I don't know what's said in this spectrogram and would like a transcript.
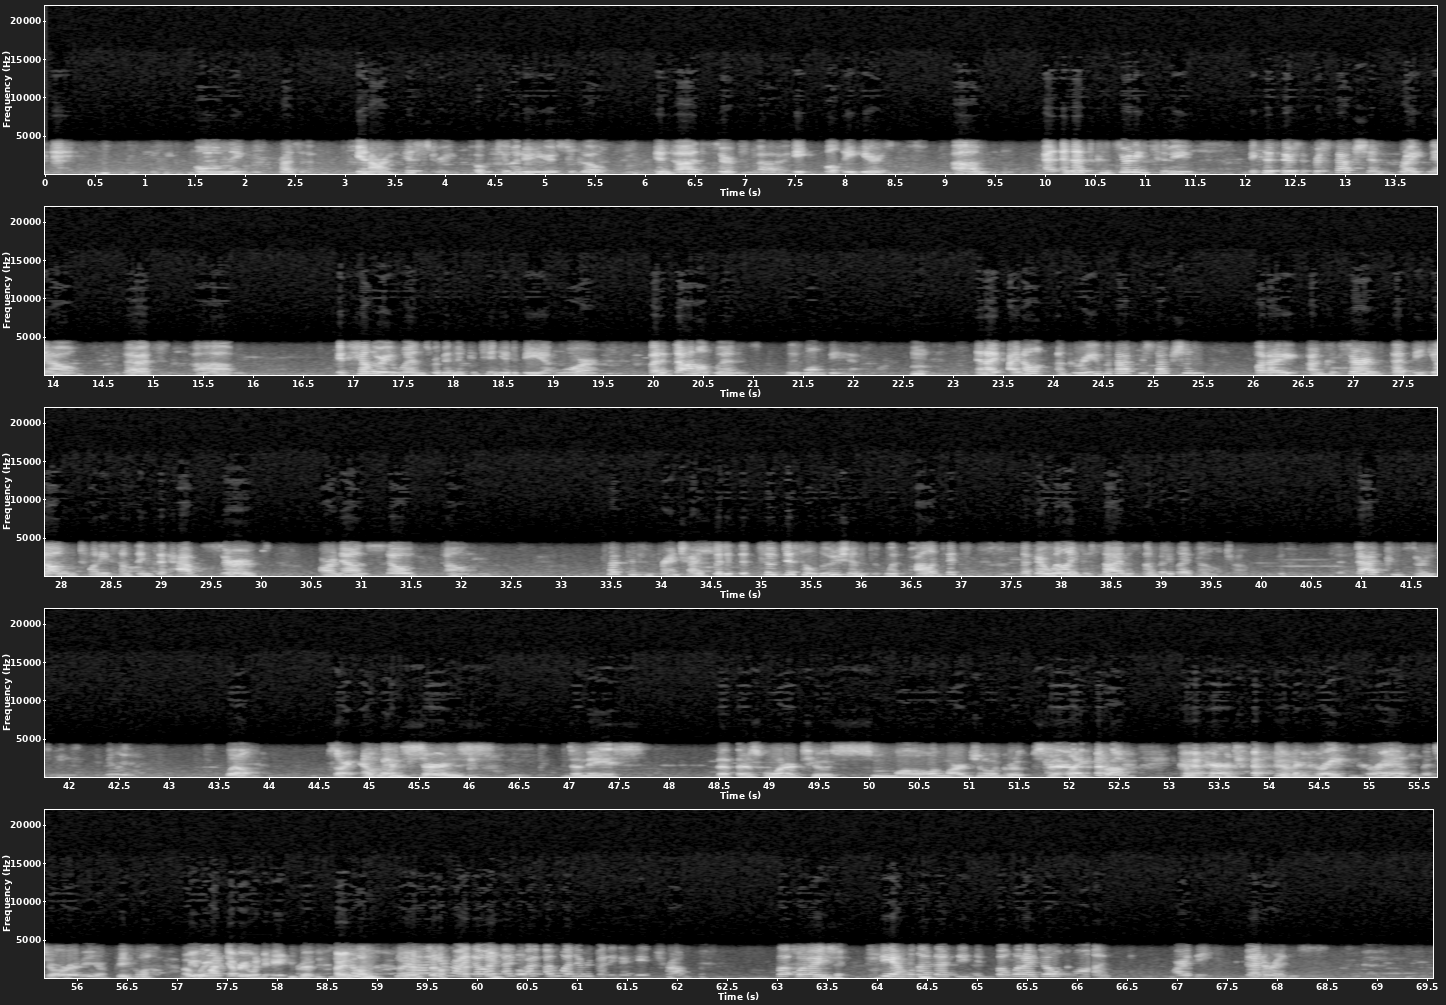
He's the only president in our history over 200 years to go and uh, to serve uh, eight full eight years. Um, and, and that's concerning to me because there's a perception right now that um, if Hillary wins, we're going to continue to be at war, but if Donald wins, we won't be at war. Hmm. And I, I don't agree with that perception, but I, I'm concerned that the young 20 somethings that have served are now so, um, not disenfranchised, but it, it's so disillusioned with politics that they're willing to side with somebody like Donald Trump. It, that concerns me. It really does. well, sorry, Al It Moore. concerns Denise that there's one or two small marginal groups that like Trump compared to the great grand majority of people. We want everyone to hate Trump. I know. I Yeah, know. you're right. No, I, I, I want everybody to hate Trump. But what I, It's easy. yeah, well, that, that's easy. But what I don't want are the veterans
